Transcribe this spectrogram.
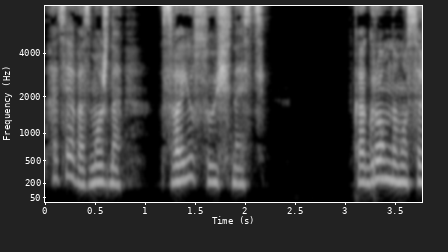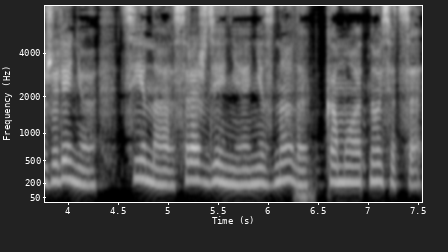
хотя, возможно, свою сущность. К огромному сожалению, Тина с рождения не знала, к кому относится,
